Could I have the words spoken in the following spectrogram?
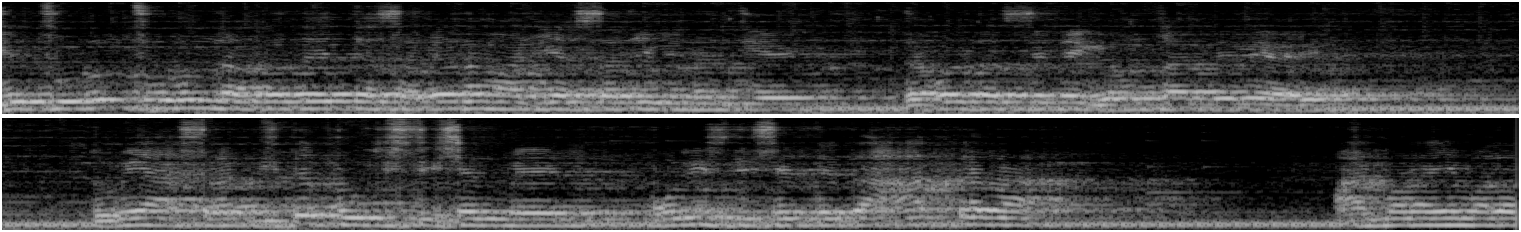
जे चुरून चुरून दाखवत आहेत त्या सगळ्यांना माझी असणारी विनंती आहे. जबरदस्तीने घेऊन चाललेले आहे. तुम्ही असला जिथं पोलीस स्टेशन मिळेल पोलीस दिसेल त्याचा हात करा. आणि म्हणा हे मला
